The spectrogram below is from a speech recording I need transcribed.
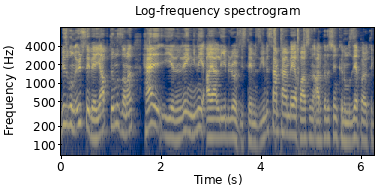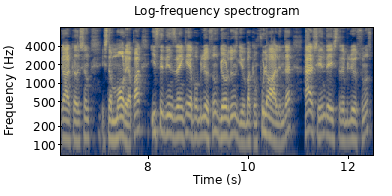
Biz bunu üst seviye yaptığımız zaman her yerin rengini ayarlayabiliyoruz istediğimiz gibi. Sen pembe yaparsın, arkadaşın kırmızı yapar, öteki arkadaşın işte mor yapar. İstediğiniz renge yapabiliyorsunuz. Gördüğünüz gibi bakın full halinde her şeyini değiştirebiliyorsunuz.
